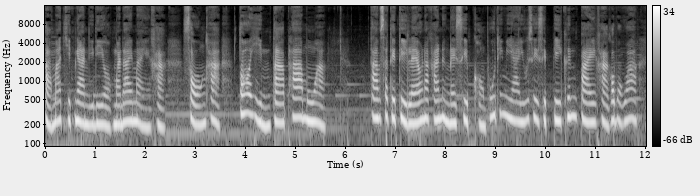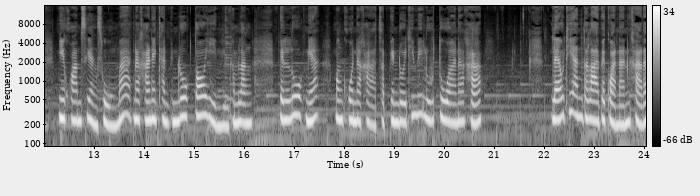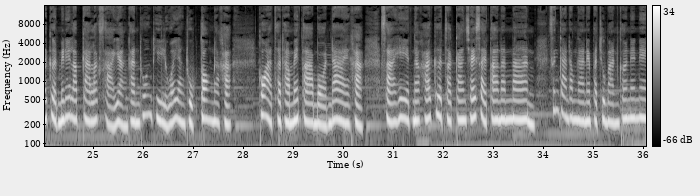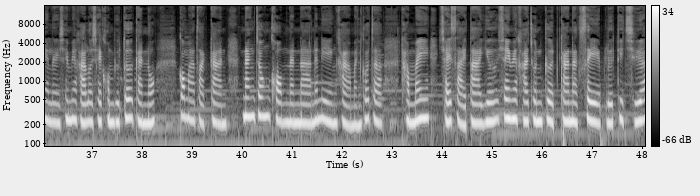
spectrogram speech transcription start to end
สามารถคิดงานดีๆออกมาได้ใหม่ค่ะ 2. ค่ะ ต้อหินตาพร่ามัว ตามสถิติแล้วนะคะหนึ่งใน10ของผู้ที่มีอายุ 40 ปีขึ้นไปค่ะเขาบอกว่า มีความเสี่ยงสูงมากนะคะ ในการเป็นโรคต้อหินหรือกำลังเป็นโรคเนี้ยบางคนนะคะจะเป็นโดยที่ไม่รู้ตัวนะคะ แล้วที่อันตรายไปกว่านั้นค่ะถ้าเกิดไม่ได้รับการรักษาอย่างทันท่วงทีหรือว่าอย่างถูกต้องนะคะก็อาจจะทำให้ตาบอดได้ค่ะ สาเหตุนะคะเกิดจากการใช้สายตานานๆ ซึ่งการทำงานในปัจจุบันก็แน่ ๆ เลยใช่ไหมคะ เราใช้คอมพิวเตอร์กันเนาะ ก็มาจากการนั่งจ้องคอมนานๆนั่นเองค่ะ มันก็จะทำให้ใช้สายตาเยอะใช่ไหมคะ จนเกิดการอักเสบหรือติดเชื้อ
